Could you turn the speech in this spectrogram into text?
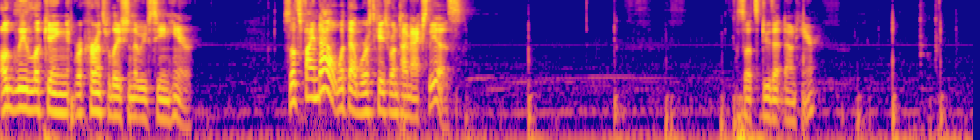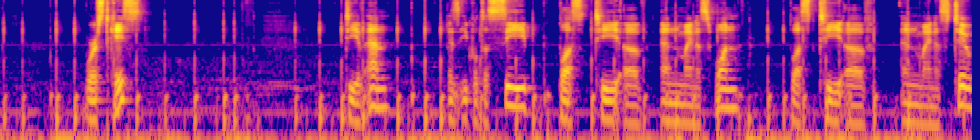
ugly looking recurrence relation that we've seen here. So let's find out what that worst case runtime actually is. So let's do that down here. Worst case, t of n is equal to c plus t of n minus 1 plus t of n minus 2.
